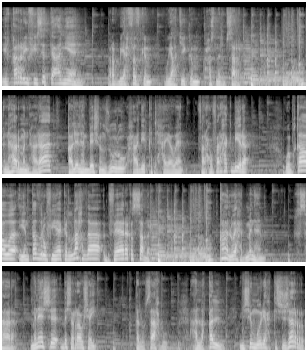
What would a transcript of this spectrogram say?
يقري في ست عميان. ربي يحفظكم ويعطيكم حسن البصر. نهار من نهارات قال لهم باش نزوروا حديقة الحيوان. فرحوا فرحة كبيرة. وبقاو ينتظروا في هاك اللحظة بفارغ الصبر. قال واحد منهم خسارة مناش باش نراو شيء. قال له صاحبه على الأقل نشموا ريحة الشجر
